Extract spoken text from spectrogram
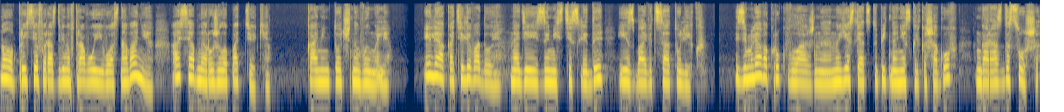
но, присев и раздвинув траву и его основания, Ася обнаружила подтеки. Камень точно вымыли. Или окатили водой, надеясь замести следы и избавиться от улик. Земля вокруг влажная, но если отступить на несколько шагов, гораздо суше.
